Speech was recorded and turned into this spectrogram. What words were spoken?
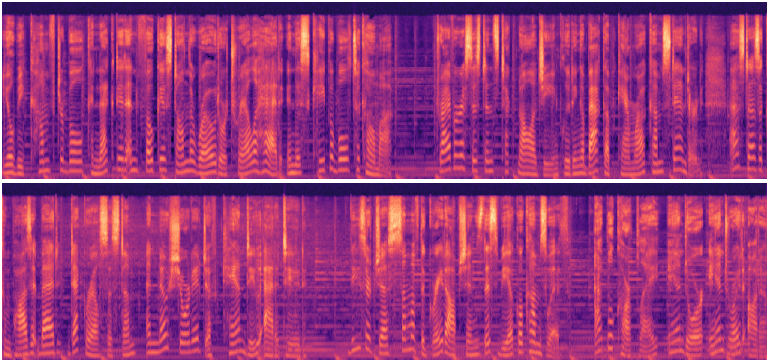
You'll be comfortable, connected, and focused on the road or trail ahead in this capable Tacoma. Driver assistance technology, including a backup camera, comes standard, as does a composite bed, deck rail system, and no shortage of can-do attitude. These are just some of the great options this vehicle comes with. Apple CarPlay and or Android Auto,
